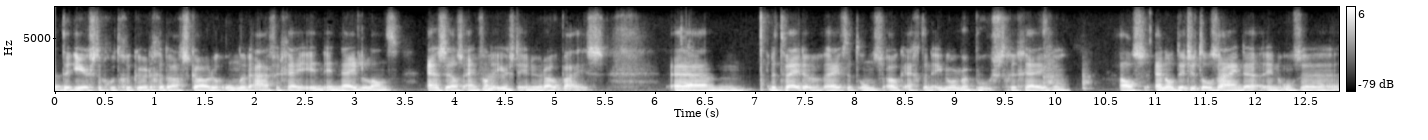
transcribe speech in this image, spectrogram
de eerste goedgekeurde gedragscode onder de AVG in, in Nederland. En zelfs een van de eerste in Europa is. Um, de tweede heeft het ons ook echt een enorme boost gegeven. Als NL Digital zijnde in onze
